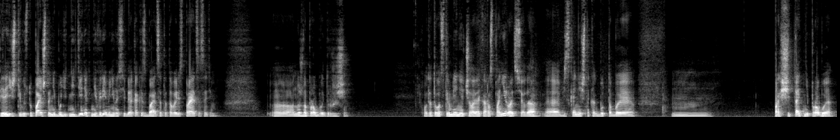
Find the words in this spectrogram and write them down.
Периодически выступает, что не будет ни денег, ни времени на себя. Как избавиться от этого или справиться с этим? Э, нужно пробовать, дружище. Вот это вот стремление человека распланировать все, да, э, бесконечно, как будто бы м- просчитать не пробуя –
